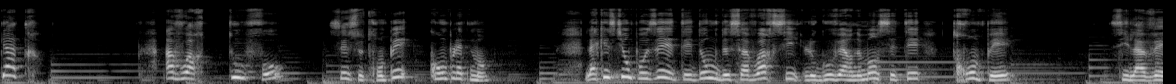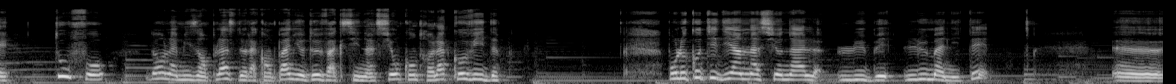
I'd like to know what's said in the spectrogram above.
4 Avoir tout faux, c'est se tromper complètement. La question posée était donc de savoir si le gouvernement s'était trompé, s'il avait tout faux dans la mise en place de la campagne de vaccination contre la Covid. Pour le quotidien national L'Humanité, euh,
